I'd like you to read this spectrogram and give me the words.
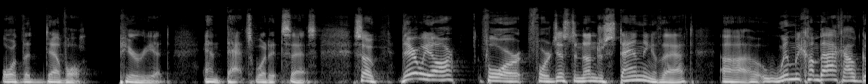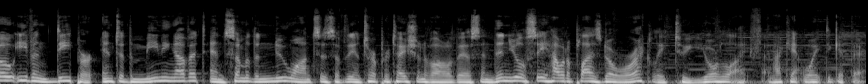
or the devil period. And that's what it says. So there we are for, for just an understanding of that. Uh, when we come back, I'll go even deeper into the meaning of it and some of the nuances of the interpretation of all of this. And then you'll see how it applies directly to your life. And I can't wait to get there.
